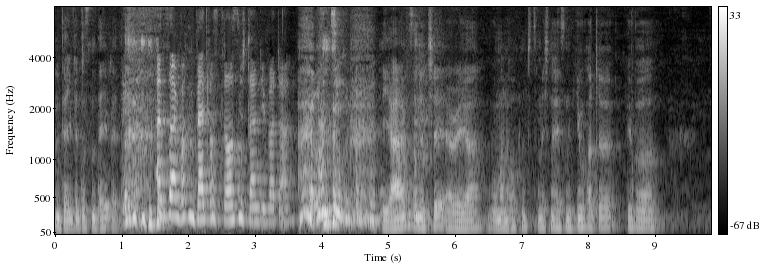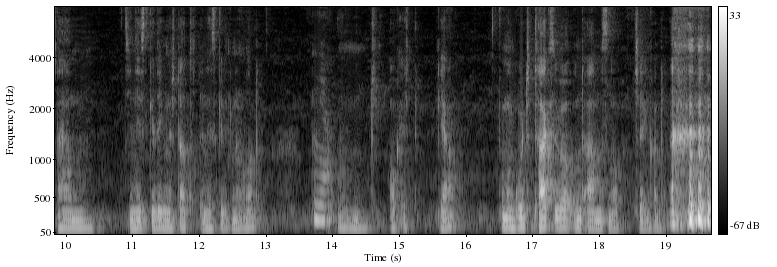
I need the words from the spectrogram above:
Ein David ist ein David. Also es ist einfach ein Bett, was draußen stand über da. Ja, einfach so eine Chill-Area, wo man auch einen ziemlich nice View hatte über ähm, die nächstgelegene Stadt, den nächstgelegenen Ort. Ja. Und auch echt, ja, wo man gut tagsüber und abends noch chillen konnte.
